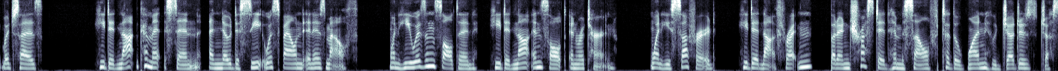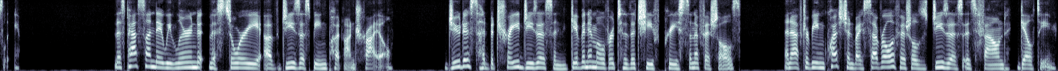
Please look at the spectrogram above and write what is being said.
which says, He did not commit sin, and no deceit was found in his mouth. When he was insulted, he did not insult in return. When he suffered, he did not threaten, but entrusted himself to the one who judges justly. This past Sunday, we learned the story of Jesus being put on trial. Judas had betrayed Jesus and given him over to the chief priests and officials. And after being questioned by several officials, Jesus is found guilty.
